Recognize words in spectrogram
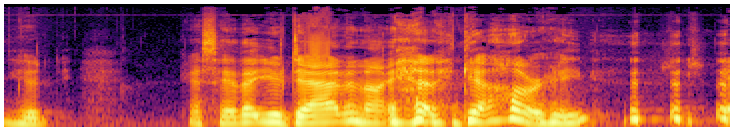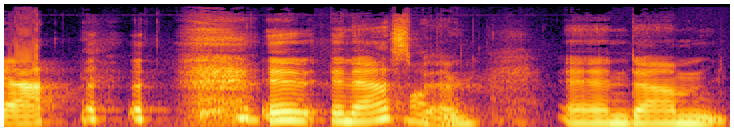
you, can I say that? Your dad and I had a gallery. Yeah. in, in Aspen, and um,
